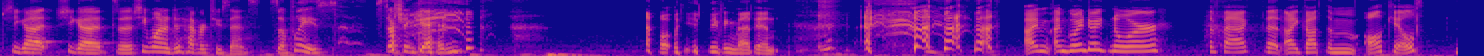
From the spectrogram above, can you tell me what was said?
she got she got uh, she wanted to have her two cents. So please start again. oh, you're leaving that in. I'm I'm going to ignore the fact that I got them all killed.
